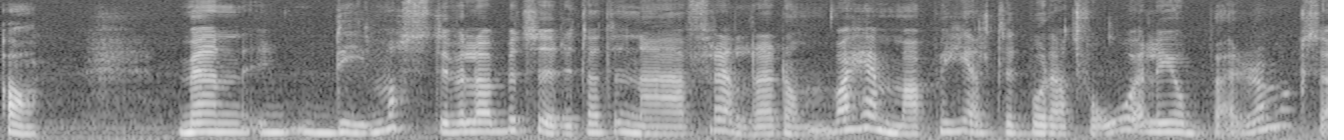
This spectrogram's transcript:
Ja. Men det måste väl ha betydit att dina föräldrar de var hemma på heltid båda två eller jobbade de också?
